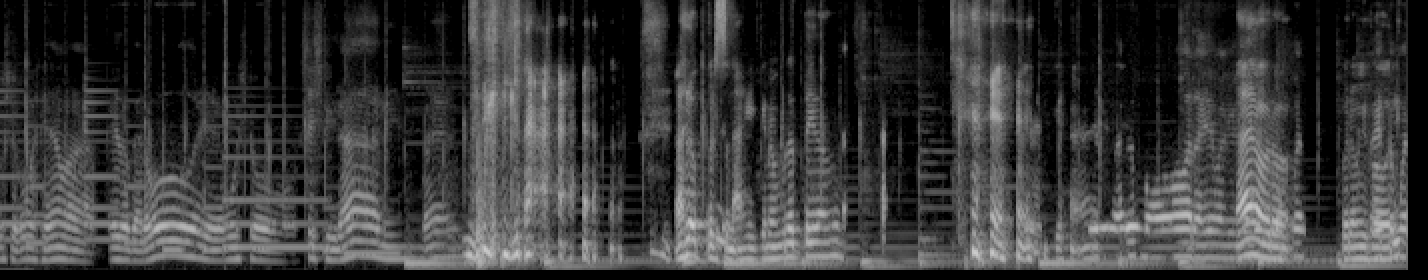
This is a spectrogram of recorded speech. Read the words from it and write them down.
mucho, ¿cómo se llama? Edo Caro, eh, mucho Checho Irani, bueno. A los personajes que nombraste ahí también. Ah, no, bro. Pero mi favorito,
